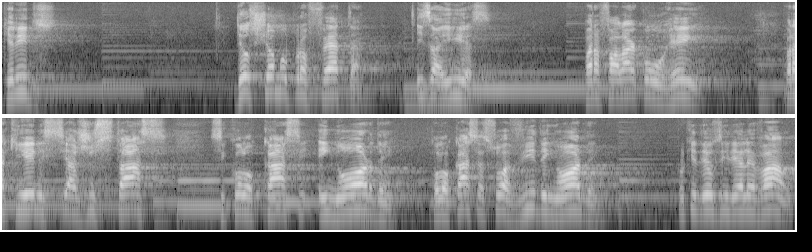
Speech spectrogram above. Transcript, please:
Queridos, Deus chama o profeta Isaías para falar com o rei, para que ele se ajustasse, se colocasse em ordem, colocasse a sua vida em ordem, porque Deus iria levá-lo.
